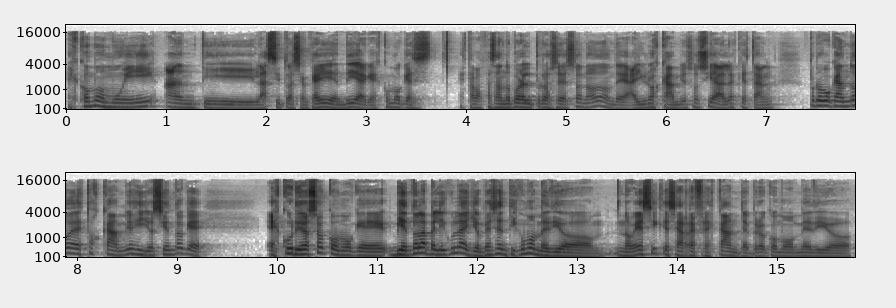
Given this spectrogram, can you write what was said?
es como muy anti la situación que hay hoy en día, que es como que estamos pasando por el proceso, ¿no? Donde hay unos cambios sociales que están provocando estos cambios y yo siento que es curioso como que viendo la película yo me sentí como medio, no voy a decir que sea refrescante, pero como medio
